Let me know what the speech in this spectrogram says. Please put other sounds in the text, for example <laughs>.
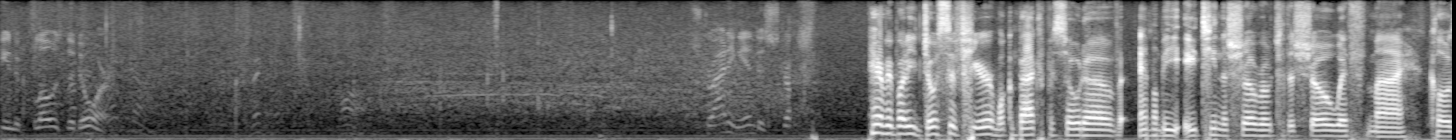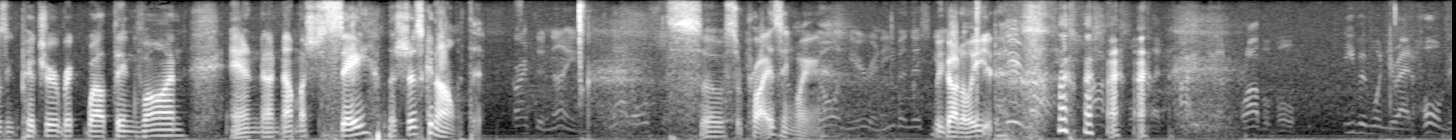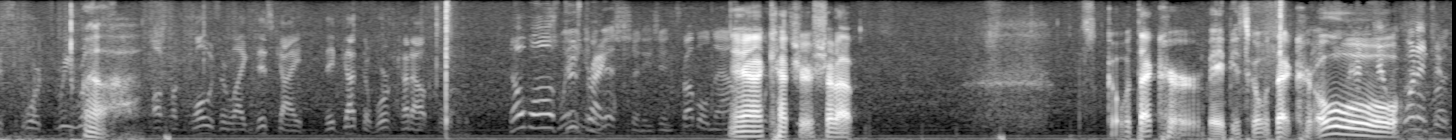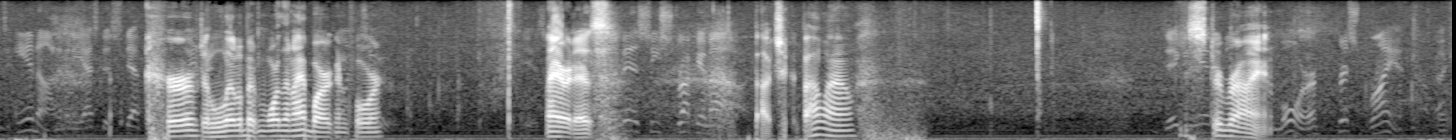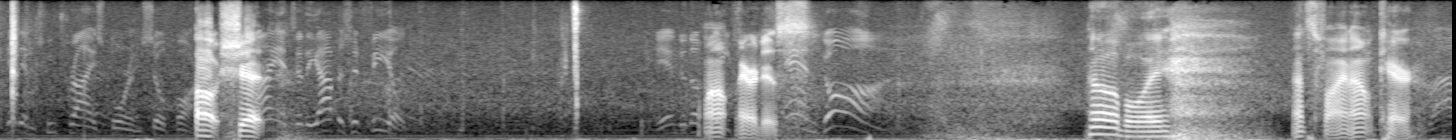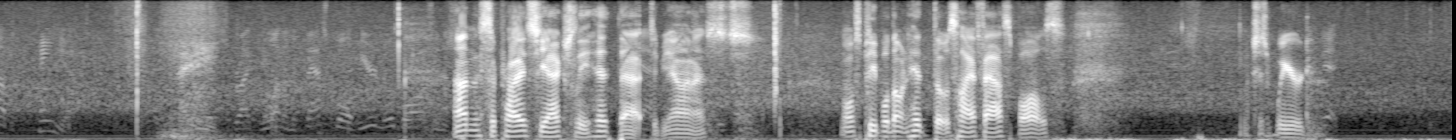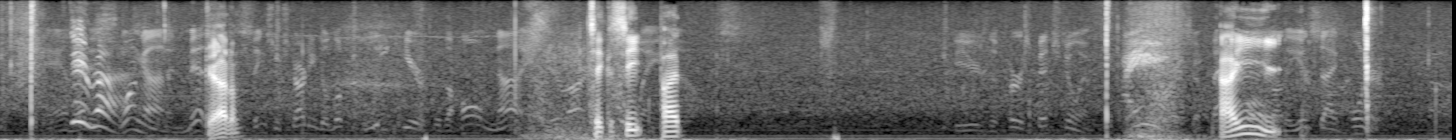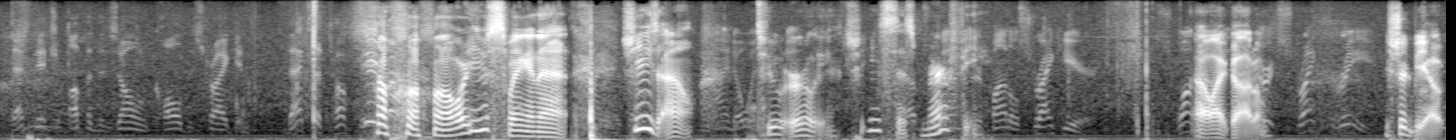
looking to close the door. Hey everybody, Joseph here. Welcome back to episode of MLB 18 The Show, Road to the Show with my closing pitcher, Rick Wild Thing Vaughn. And uh, not much to say, let's just get on with it. Start the ninth. Matt Olson So, surprisingly, going here and even this we got a lead. <laughs> <laughs> possible, but highly improbable. Even when you're at home to score three runs off a closer like this guy, they've got the work cut out for them. No balls, two strikes. miss, and he's in trouble now. Yeah, catcher, shut up. Let's go with that curve, baby. Let's go with that curve. Oh, One and two. Runs in on him, and he has to step in. curved a little bit more than I bargained for. There it is. Miss, he struck him out. Bow chicka bow wow. Mr. Bryant. for More, Kris Bryant. A hit in two tries for him so. Oh shit. The opposite field. Into the Well, there it is. Oh boy. That's fine, I don't care. Rob Pena. Strike one on the fastball here. No balls in the I'm surprised he actually hit that, to be honest. Most people don't hit those high fastballs. Which is weird. There are Take a seat, bud. Him. Aye. pitch. <laughs> Where are you swinging at? 0 and Too early. Jesus, Murphy. Oh, I got him. You should be out.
